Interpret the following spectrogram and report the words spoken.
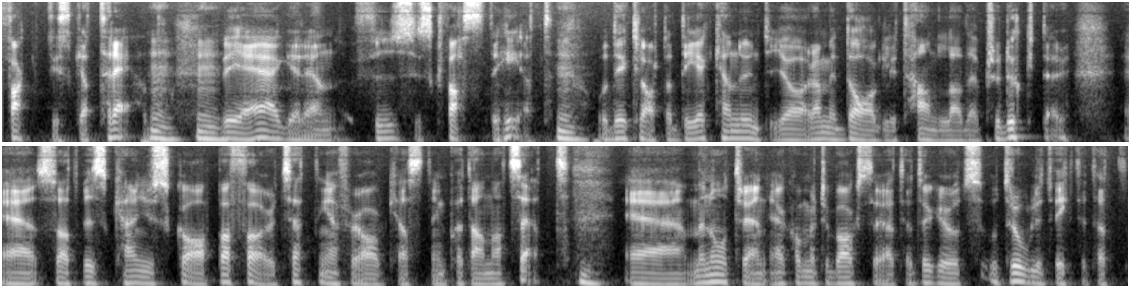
faktiska träd. Mm, mm. Vi äger en fysisk fastighet mm. och det är klart att det kan du inte göra med dagligt handlade produkter. Eh, så att vi kan ju skapa förutsättningar för avkastning på ett annat sätt. Mm. Eh, men återigen, jag kommer tillbaka till det att jag tycker det är otroligt viktigt att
